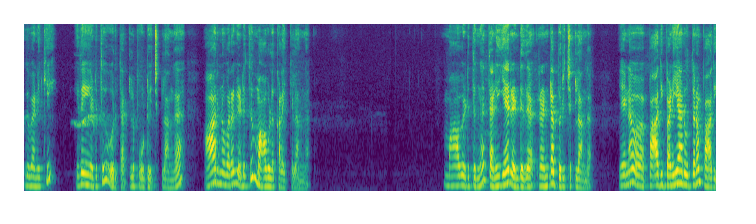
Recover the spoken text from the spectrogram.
இது வணக்கி இதையும் எடுத்து ஒரு தட்டில் போட்டு வச்சுக்கலாங்க. ஆறுன வரகு எடுத்து மாவில் கலைக்கலாங்க. மாவு எடுத்துங்க தனியாக ரெண்டு த ரெண்டாக பிரிச்சுக்கலாங்க. ஏன்னா பாதி பனியார் ஊற்றுறோம் பாதி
